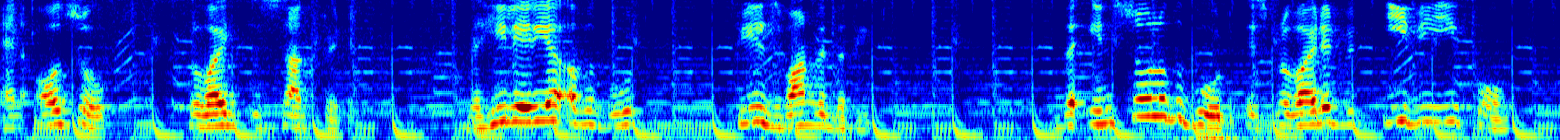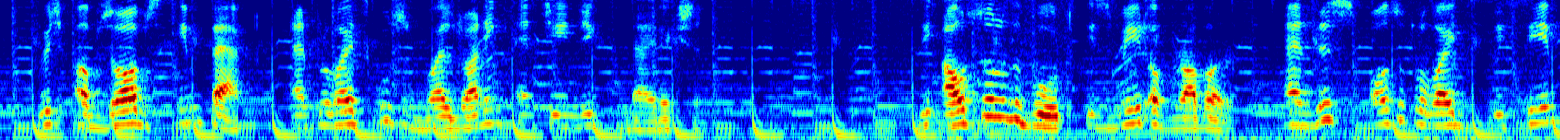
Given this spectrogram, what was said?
and also provides snug fit. The heel area of the boot feels one with the feet. The insole of the boot is provided with EVA foam which absorbs impact and provides cushion while running and changing direction. The outsole of the boot is made of rubber and this also provides the same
